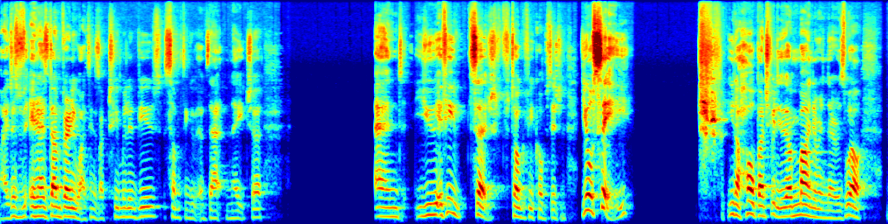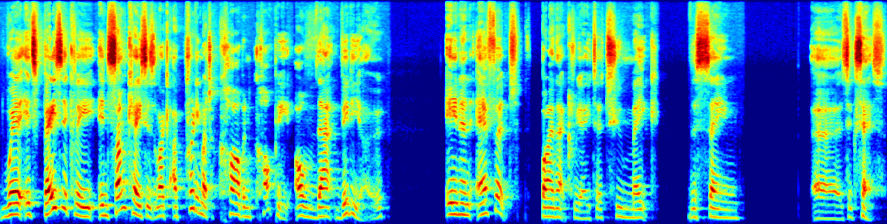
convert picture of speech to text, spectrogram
It, just, it has done very well. I think it's like 2 million views, something of that nature and you if you search photography composition you'll see you know a whole bunch of videos. Mine are in there as well where it's basically in some cases like a pretty much a carbon copy of that video in an effort by that creator to make the same uh, success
